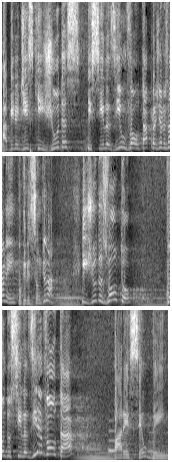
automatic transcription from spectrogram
A Bíblia diz que Judas e Silas iam voltar para Jerusalém, porque eles são de lá. E Judas voltou. Quando Silas ia voltar, pareceu bem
